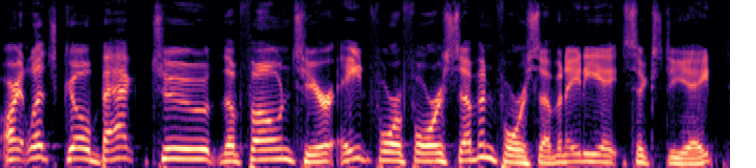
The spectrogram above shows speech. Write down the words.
All right, let's go back to the phones here 844 747 8868. I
